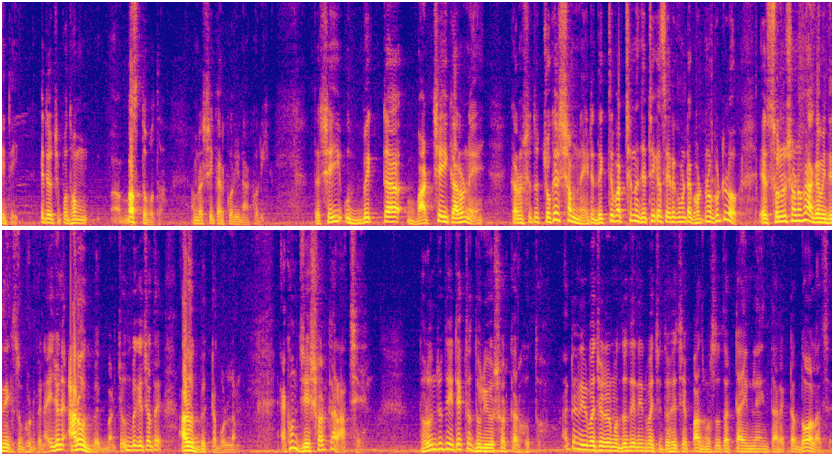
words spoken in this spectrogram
এটাই। এটা হচ্ছে প্রথম বাস্তবতা। আমরা স্বীকার করি, না করি। তো সেই উদ্বেগটা বাড়ছে এই কারণে, কারণ সে তো চোখের সামনে, এটা দেখতে পাচ্ছে না যে ঠিক আছে, এরকম একটা ঘটনা ঘটলো, এর সলিউশন হবে, আগামী দিনে কিছু ঘটবে না। এই জন্য আরও উদ্বেগ বাড়ছে। উদ্বেগের সাথে আরও উদ্বেগটা বললাম। এখন যে সরকার আছে, ধরুন যদি এটা একটা দলীয় সরকার হতো, একটা নির্বাচনের মধ্য দিয়ে নির্বাচিত হয়েছে, পাঁচ বছর তার টাইম লাইন তার একটা দল আছে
